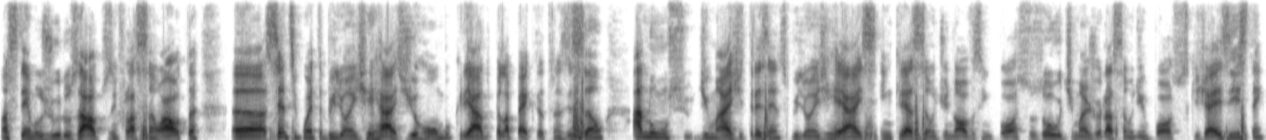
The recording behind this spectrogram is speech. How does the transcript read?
nós temos juros altos, inflação alta, uh, 150 bilhões de reais de rombo criado pela PEC da transição, anúncio de mais de 300 bilhões de reais em criação de novos impostos ou de majoração de impostos que já existem,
